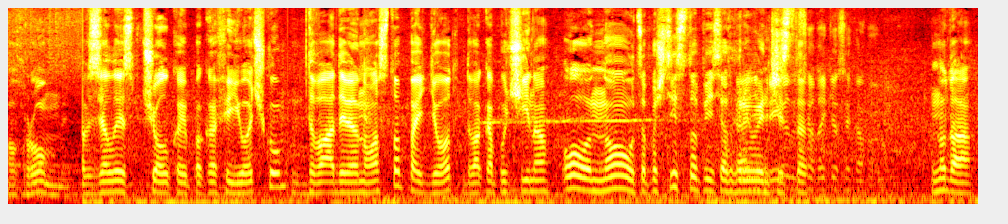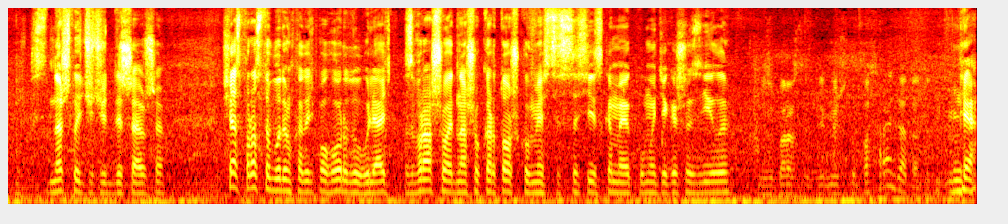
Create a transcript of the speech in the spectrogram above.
огромний. Взяли з пчелкою по кофійочку. 2,90 пойдет, два капучино. О, ну, це почти 150 гривень чисто. все-таки сэкономили. Ну да, знайшли чуть-чуть дешевше. Зараз просто будемо ходити по городу гуляти, збрашувати нашу картошку вместе з сосисками, яку ми тільки що з'їли. Ты же просто ты имеешь в виду посрать да тут? Ні,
